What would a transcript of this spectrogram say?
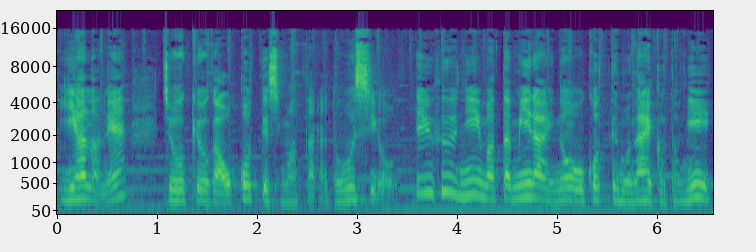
嫌なね状況が起こってしまったらどうしようっていうふうにまた未来の起こってもないことに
